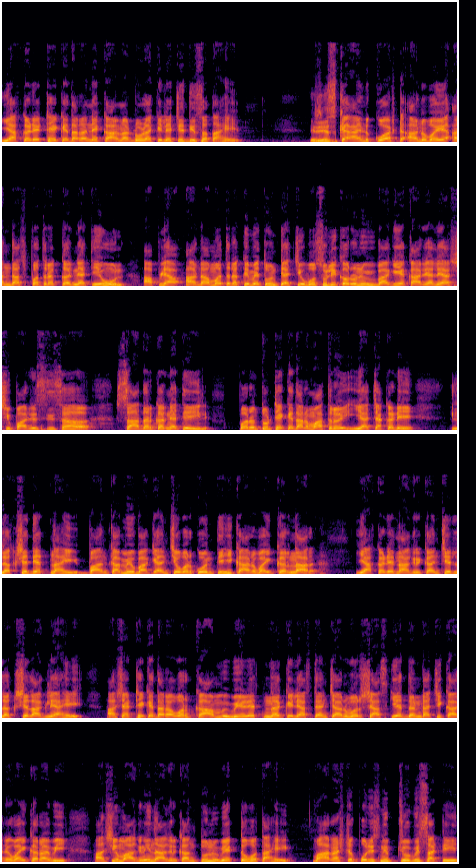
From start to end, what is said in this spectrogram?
याकडे ठेकेदाराने कानाडोळा केल्याचे दिसत आहे. रिस्क अँड कॉस्ट अन्वये अंदाजपत्रक करण्यात येऊन आपल्या अनामत रकमेतून त्याची वसुली करून विभागीय कार्यालयात शिफारसीसह सादर करण्यात येईल. परंतु ठेकेदार मात्र याच्याकडे लक्ष देत नाही. बांधकाम विभाग यांच्यावर कोणतीही कारवाई करणार याकडे नागरिकांचे लक्ष लागले आहे. अशा ठेकेदारावर काम वेळेत न केल्यास त्यांच्यावर शासकीय दंडाची कार्यवाही करावी अशी मागणी नागरिकांतून व्यक्त होत आहे. महाराष्ट्र पोलीस न्यूज चोवीससाठी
